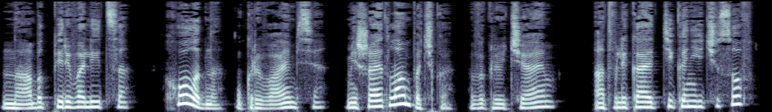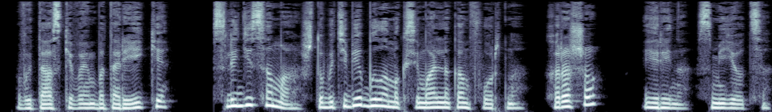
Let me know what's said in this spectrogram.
на бок перевалиться. Холодно – укрываемся. Мешает лампочка – выключаем. Отвлекает тиканье часов – вытаскиваем батарейки. Следи сама, чтобы тебе было максимально комфортно. Хорошо? Ирина смеется.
